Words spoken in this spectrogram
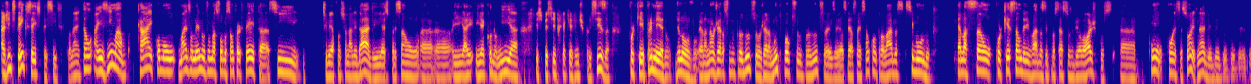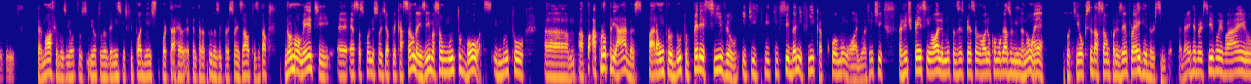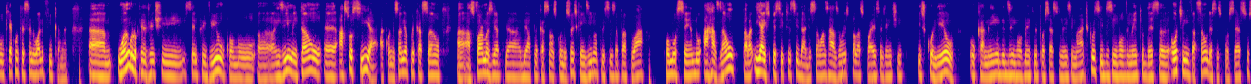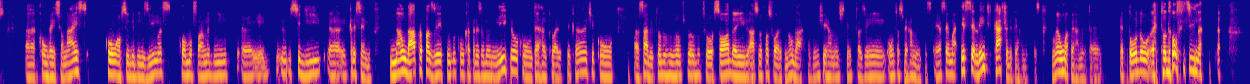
a gente tem que ser específico, né? Então, a enzima cai como mais ou menos uma solução perfeita se tiver a funcionalidade e a expressão uh, uh, e, a, e, a, economia específica que a gente precisa, porque, primeiro, de novo, ela não gera subprodutos ou gera muito poucos subprodutos, as reações são controladas. Segundo, elas são, porque são derivadas de processos biológicos, uh, com, com exceções, né, de, de, de, de, termófilos e outros, e outros organismos que podem suportar temperaturas e pressões altas e tal. Normalmente, eh, essas condições de aplicação da enzima são muito boas e muito uh, apropriadas para um produto perecível e que, que, que, se danifica como óleo. A gente, a gente pensa em óleo, muitas vezes pensa em óleo como gasolina, não é porque a oxidação, por exemplo, é irreversível. É irreversível e vai, o que acontecer no óleo fica, né? Um, o ângulo que a gente sempre viu como uh, a enzima, então, é, associa a condição de aplicação, uh, as formas de, de, de, aplicação, as condições que a enzima precisa para atuar, como sendo a razão pela, e a especificidade, são as razões pelas quais a gente escolheu o caminho de desenvolvimento de processos enzimáticos e desenvolvimento dessa otimização desses processos uh, convencionais com auxílio de enzimas como forma de uh, seguir uh, crescendo. Não dá para fazer tudo com catalisador de níquel, com terra clarificante, com, sabe, todos os outros produtos, soda e ácido fosfórico. Não dá. A gente realmente tem que fazer outras ferramentas. Essa é uma excelente caixa de ferramentas. Não é uma ferramenta, é, é, todo, é toda a oficina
